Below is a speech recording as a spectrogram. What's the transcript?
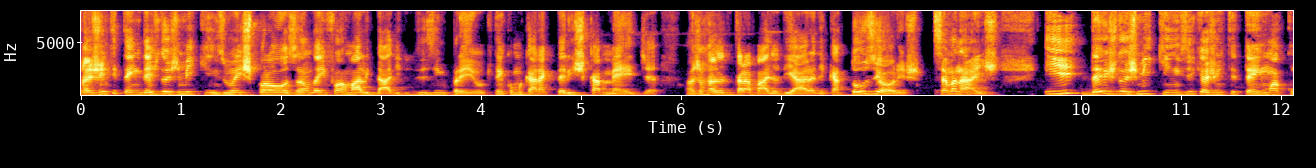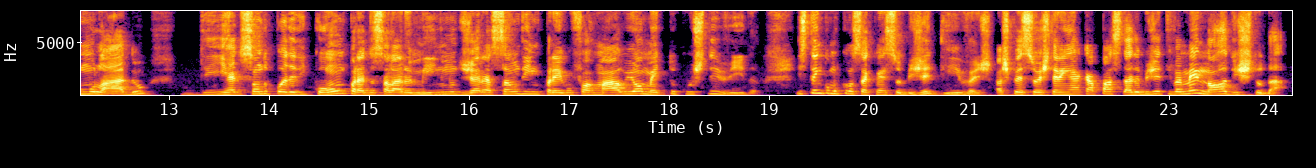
a gente tem desde 2015 uma explosão da informalidade e do desemprego, que tem como característica média uma jornada de trabalho diária de 14 horas semanais, e desde 2015 que a gente tem um acumulado de redução do poder de compra do salário mínimo, de geração de emprego formal e aumento do custo de vida. Isso tem como consequências objetivas as pessoas terem a capacidade objetiva menor de estudar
